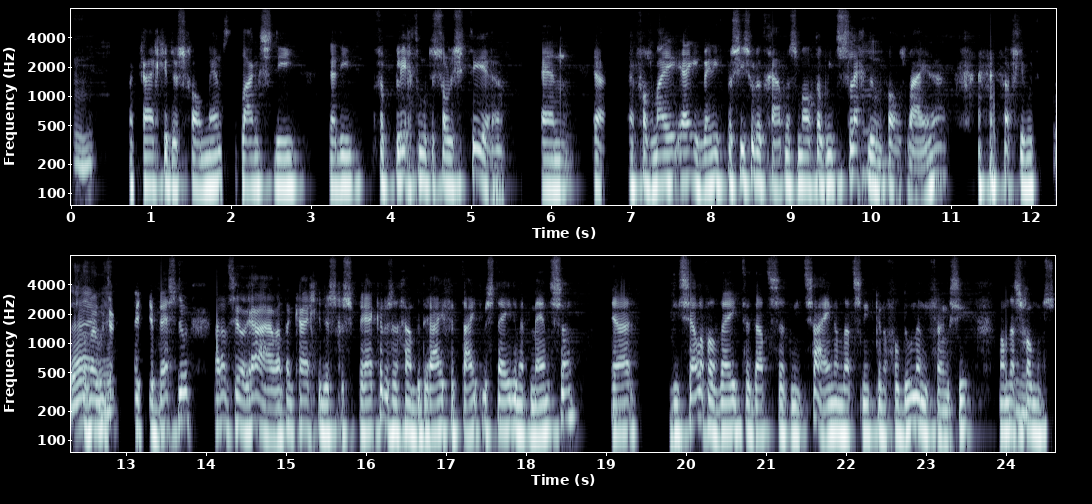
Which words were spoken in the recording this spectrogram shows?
Mm. Dan krijg je dus gewoon mensen langs die, ja, die verplicht moeten solliciteren. En, ja, en volgens mij, ik weet niet precies hoe dat gaat, maar ze mogen het ook niet slecht doen volgens mij. Hè? of je moet, nee, moet een beetje je best doen. Maar dat is heel raar, want dan krijg je dus gesprekken. Dus dan gaan bedrijven tijd besteden met mensen. Ja, die zelf al weten dat ze het niet zijn, omdat ze niet kunnen voldoen aan die functie. Maar omdat ze mm. gewoon moeten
